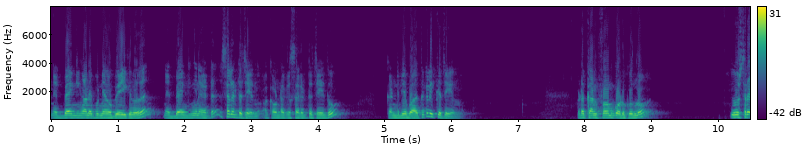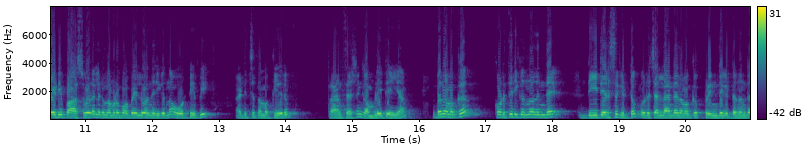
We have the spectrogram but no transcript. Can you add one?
നെറ്റ് ബാങ്കിങ് ആണ് ഇപ്പോൾ ഞാൻ ഉപയോഗിക്കുന്നത്. നെറ്റ് ബാങ്കിങ്ങിനായിട്ട് സെലക്ട് ചെയ്യുന്നു. അക്കൗണ്ടൊക്കെ സെലക്ട് ചെയ്തു. കണ്ടിന്യൂ ഭാഗത്ത് ക്ലിക്ക് ചെയ്യുന്നു. ഇവിടെ കൺഫേം കൊടുക്കുന്നു. യൂസർ ഐ ഡി പാസ്വേഡ് അല്ലെങ്കിൽ നമ്മുടെ മൊബൈലിൽ വന്നിരിക്കുന്ന ഒ ടി പി അടിച്ച് നമുക്ക് ഈ ഒരു ട്രാൻസാക്ഷൻ കംപ്ലീറ്റ് ചെയ്യാം. ഇപ്പം നമുക്ക് കൊടുത്തിരിക്കുന്നതിന്റെ ഡീറ്റെയിൽസ് കിട്ടും. ഒരു ചെല്ലാന്റെ നമുക്ക് പ്രിന്റ് കിട്ടുന്നുണ്ട്.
